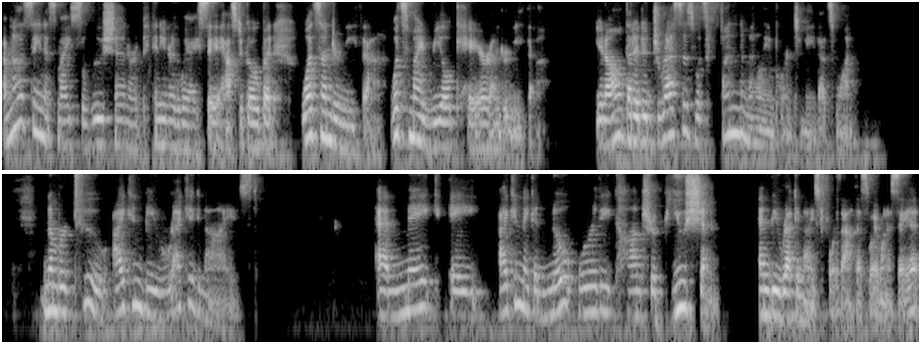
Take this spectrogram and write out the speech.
I'm not saying it's my solution or opinion or the way I say it has to go, but what's underneath that? What's my real care underneath that? You know, that it addresses what's fundamentally important to me. That's one. Number two, I can be recognized and make a, I can make a noteworthy contribution and be recognized for that. That's why I want to say it.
